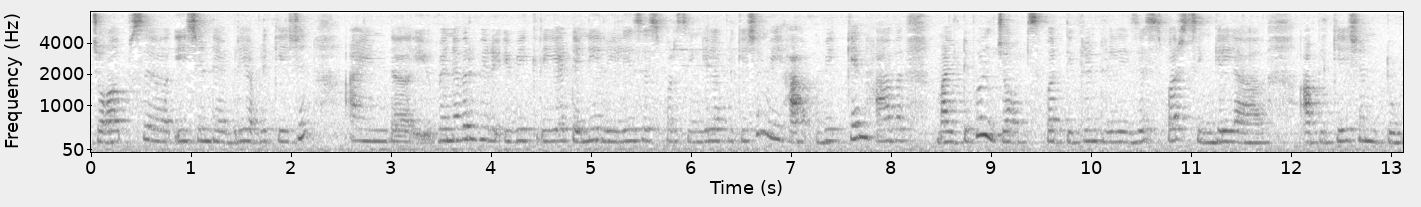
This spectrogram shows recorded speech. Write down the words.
jobs uh, each and every application. And uh, whenever we, we create any releases for single application we have we can have uh, multiple jobs for different releases for single uh, application too.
